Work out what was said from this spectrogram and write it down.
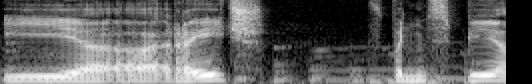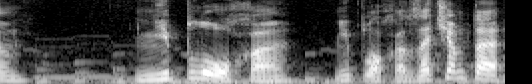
и э, Рейдж. В принципе, неплохо. Неплохо. Зачем-то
